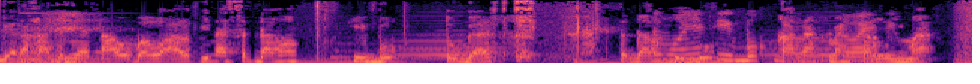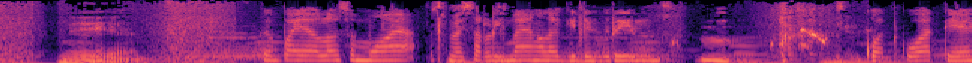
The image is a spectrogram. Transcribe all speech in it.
Biar akademinya tahu bahwa Alpina sedang sibuk tugas, sedang Semuanya sibuk, sibuk, karena semester Semuanya 5. Iya. Sumpah ya lo semua semester 5 yang lagi dengerin Hmm. kuat-kuat ya.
